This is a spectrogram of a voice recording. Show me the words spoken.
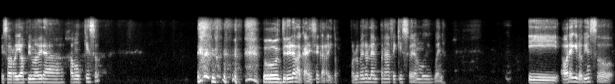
esos arrollados primavera, jamón, queso. pero era bacán ese carrito. Por lo menos las empanadas de queso eran muy buenas. Y ahora que lo pienso,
